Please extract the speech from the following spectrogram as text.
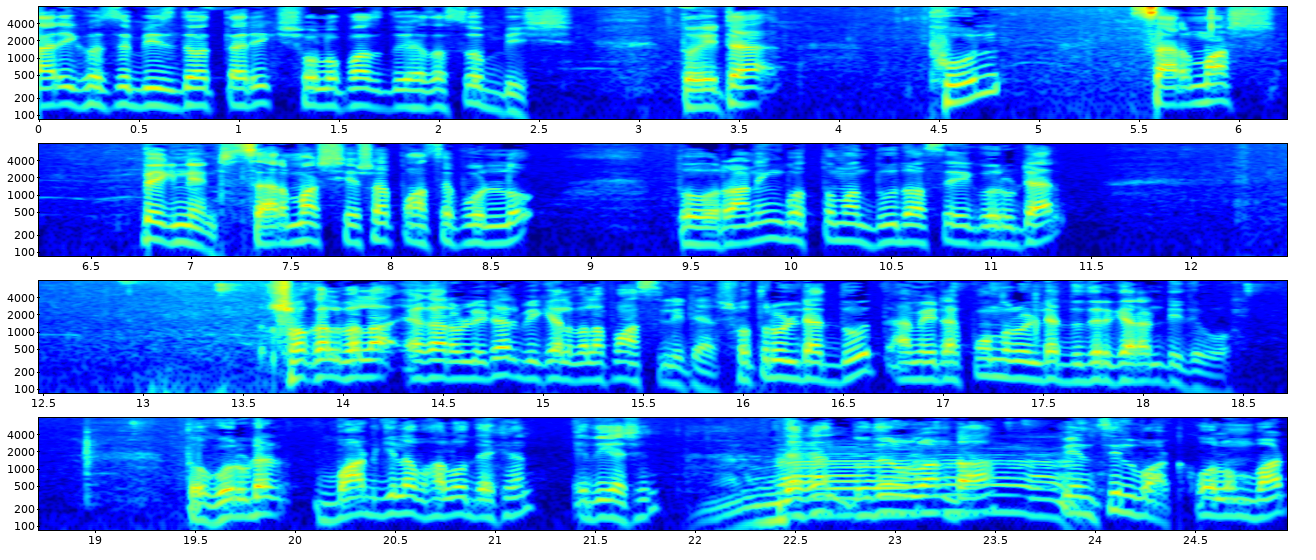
তারিখ হচ্ছে বীজ দেওয়ার তারিখ, ষোলো পাঁচ দুই তো এটা ফুল, চার মাস প্রেগনেন্ট, চার মাস শেষ হয় পাঁচে পড়ল। তো রানিং বর্তমান দুধ আছে এই গরুটার। সকালবেলা এগারো লিটার, বিকালবেলা পাঁচ লিটার। সতেরো লিটার দুধ, আমি এটা পনেরো লিটার দুধের গ্যারান্টি দেবো। তো গরুটার বাটগুলা ভালো দেখেন, এদিকে আসেন। দেখেন দুধের উলানটা পেন্সিল বাট, কলম বাট,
